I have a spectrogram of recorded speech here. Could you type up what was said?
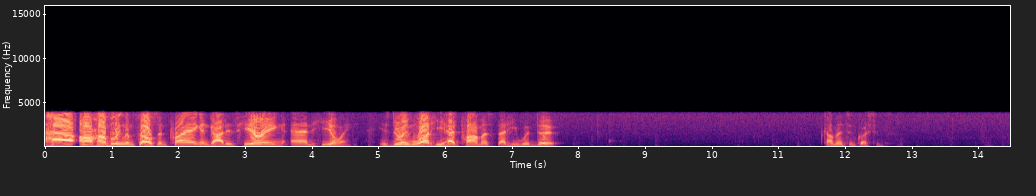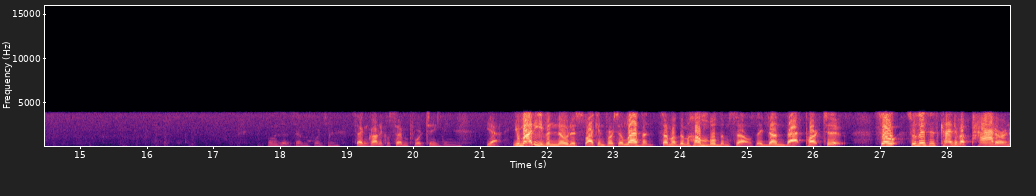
ha- are humbling themselves and praying, and God is hearing and healing. He's doing what he had promised that he would do. Comments and questions? What was that, 714? Second Chronicles 7:14. Yeah. You might even notice like in verse 11, some of them humbled themselves. They've done that part too. So so this is kind of a pattern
